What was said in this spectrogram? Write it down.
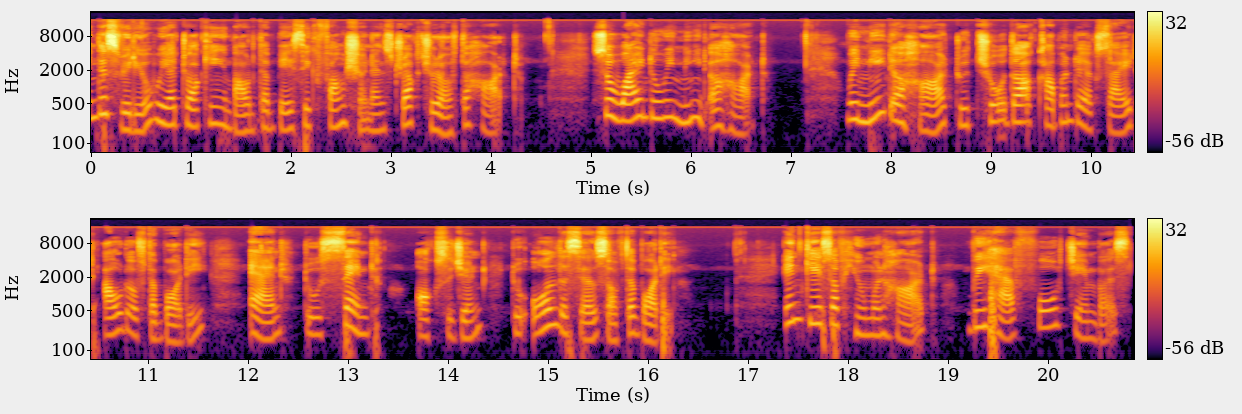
In this video, we are talking about the basic function and structure of the heart. So why do we need a heart? We need a heart to throw the carbon dioxide out of the body and to send oxygen to all the cells of the body. In case of human heart, we have four chambers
